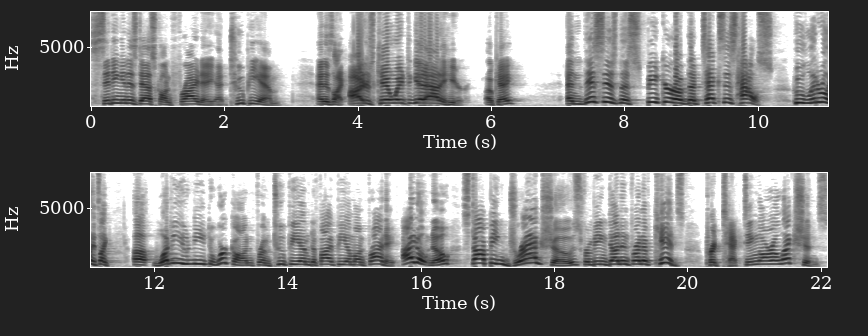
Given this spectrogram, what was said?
sitting in his desk on Friday at 2 p.m. and is like, I just can't wait to get out of here. Okay? And this is the Speaker of the Texas House who literally, it's like, uh, what do you need to work on from 2 p.m. to 5 p.m. on Friday? I don't know. Stopping drag shows from being done in front of kids, protecting our elections,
